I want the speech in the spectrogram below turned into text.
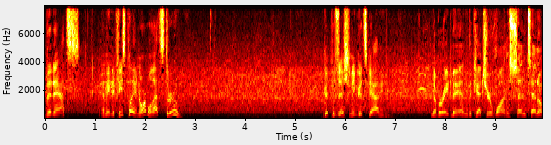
the Nats. I mean, if he's playing normal, that's through. Good positioning, good scouting. Number eight man, the catcher, Juan Centeno.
